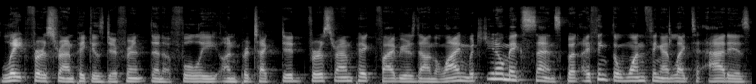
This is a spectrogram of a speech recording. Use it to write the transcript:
late first round pick is different than a fully unprotected first round pick five years down the line, which you know makes sense. But I think the one thing I'd like to add is.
